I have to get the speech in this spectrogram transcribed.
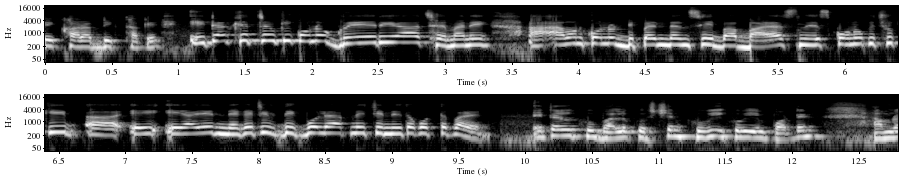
দিক খারাপ দিক থাকে। এটার ক্ষেত্রেও কি কোনো গ্রে এরিয়া আছে? মানে এমন কোনো ডিপেন্ডেন্সি বা বায়াসনেস কোনো কিছু কি এই এআই এর নেগেটিভ দিক বলে আপনি চিহ্নিত করতে পারেন? এটাও খুব ভালো কোশ্চেন খুবই খুবই ইম্পর্টেন্ট আমরা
